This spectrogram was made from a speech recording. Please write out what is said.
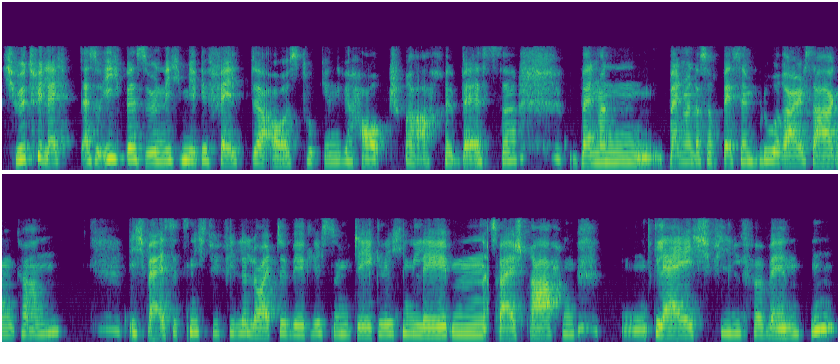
Ich würde vielleicht, also ich persönlich, mir gefällt der Ausdruck irgendwie Hauptsprache besser, weil man, weil man das auch besser im Plural sagen kann. Ich weiß jetzt nicht, wie viele Leute wirklich so im täglichen Leben zwei Sprachen gleich viel verwenden.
